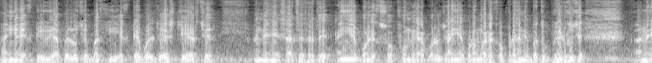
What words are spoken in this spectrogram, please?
અહીંયા એક ટીવી આપેલું છે, બાકી એક ટેબલ છે ચેર છે, અને સાથે સાથે અહીંયા પણ એક સોફોનું આપેલું છે, અહીંયા પણ અમારા કપડાને બધું ભેડું છે, અને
